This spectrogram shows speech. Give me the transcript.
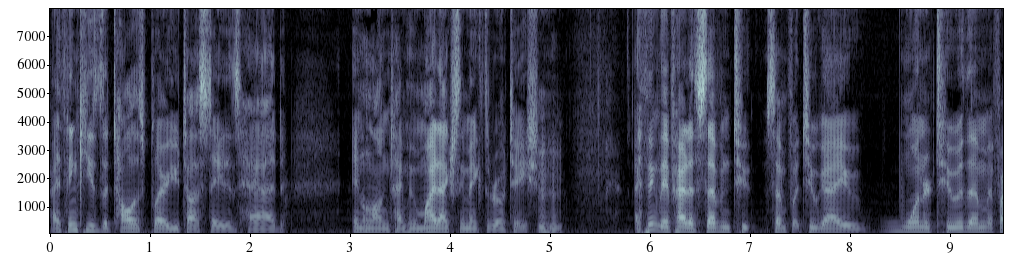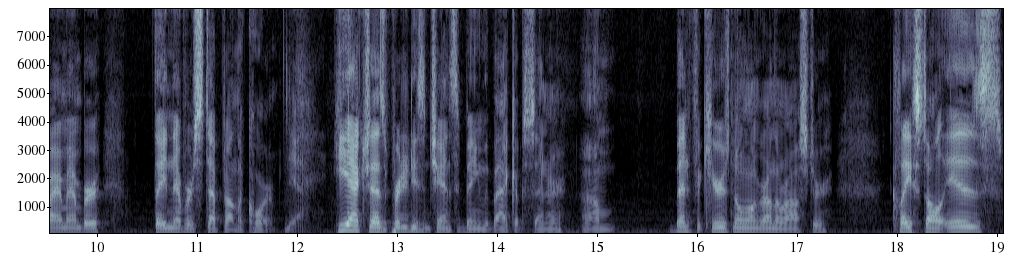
I think he's the tallest player Utah State has had in a long time who might actually make the rotation. Mhm. I think they've had a seven two seven foot two guy, one or two of them, if I remember. They never stepped on the court Yeah. he actually has a pretty decent chance of being the backup center. Um, ben Fakir is no longer on the roster. Klay Stall is.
